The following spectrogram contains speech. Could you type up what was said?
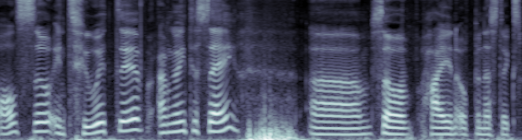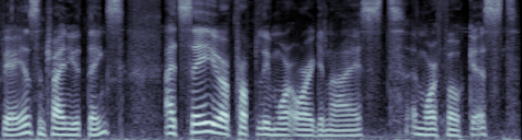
also intuitive, I'm going to say. Um, so high in openness to experience and try new things. I'd say you are probably more organized and more focused.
